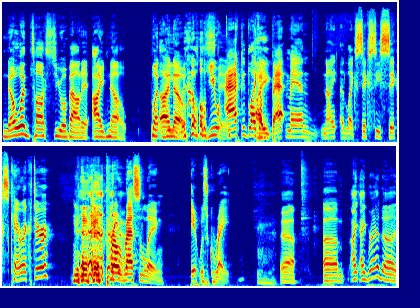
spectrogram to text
No one talks to you about it. I know, but I know will, you Sting. acted like a I- Batman night uh, like sixty six character in pro wrestling. It was great. Yeah. Um, I, I read uh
